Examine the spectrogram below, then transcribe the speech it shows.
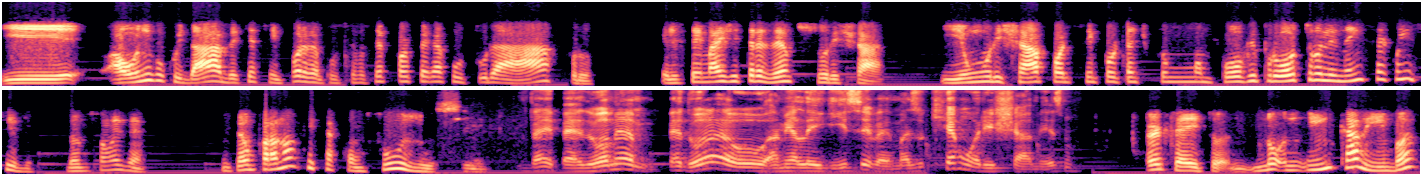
E o único cuidado é que, assim, por exemplo, se você for pegar a cultura afro, eles têm mais de 300 orixás. E um orixá pode ser importante para um povo e para o outro ele nem ser conhecido, dando só um exemplo. Então, para não ficar confuso, Sim. Véi, perdoa, minha, perdoa a minha leiguice, velho, mas o que é um orixá mesmo? Perfeito. No, em Kalimba,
